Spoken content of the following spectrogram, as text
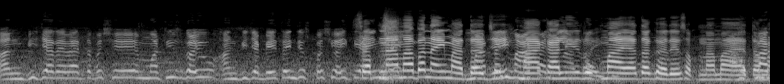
અને બીજા રવિવારે તો પછી મટી જ ગયું અને બીજા બે ત્રણ દિવસ પછી અહીંથી સપનામાં પણ આવી માતાજી મહાકાલી રૂપમાં આવ્યા હતા ઘરે સપનામાં આવ્યા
